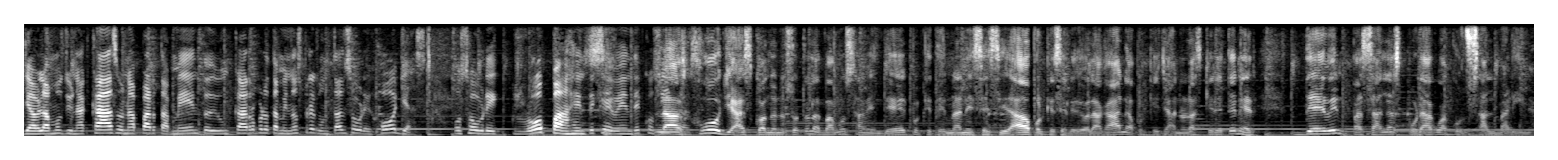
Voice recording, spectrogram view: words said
Ya hablamos de una casa, un apartamento, de un carro, pero también nos preguntan sobre joyas o sobre ropa, gente que vende cositas. Las joyas, cuando nosotros las vamos a vender porque tiene una necesidad o porque se le dio la gana, porque ya no las quiere tener, deben pasarlas por agua con sal marina.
